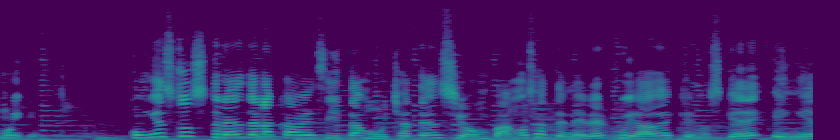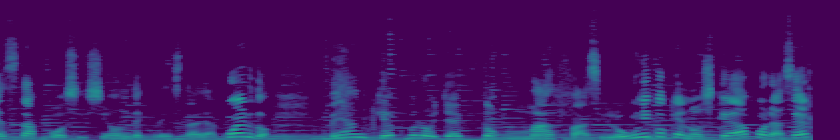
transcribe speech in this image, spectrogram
Muy bien. Con estos tres de la cabecita, mucha atención, vamos a tener el cuidado de que nos quede en esta posición de cresta, ¿de acuerdo? Vean qué proyecto más fácil. Lo único que nos queda por hacer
